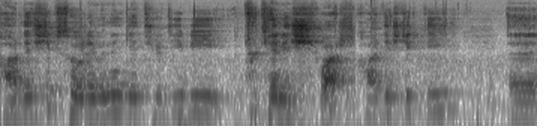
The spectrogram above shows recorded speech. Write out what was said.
Kardeşlik söyleminin getirdiği bir tükeniş var. Kardeşlik değil, e,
